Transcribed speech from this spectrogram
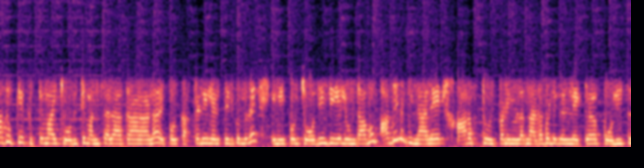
അതൊക്കെ കൃത്യമായി ചോദിച്ച് മനസ്സിലാക്കാനാണ് ഇപ്പോൾ കസ്റ്റഡിയിൽ എടുത്തിരിക്കുന്നത്. ഇനിയിപ്പോൾ ചോദ്യം ചെയ്യൽ ഉണ്ടാവും. അതിന് പിന്നാലെ അറസ്റ്റ് ഉൾപ്പെടെയുള്ള നടപടികളിലേക്ക് പോലീസ്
